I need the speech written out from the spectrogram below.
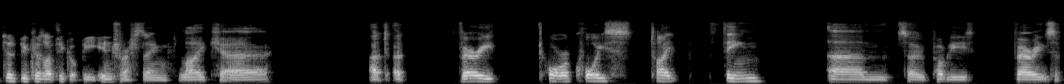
just because I think it'll be interesting, like uh, a, a very turquoise type theme. Um, so probably variants of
